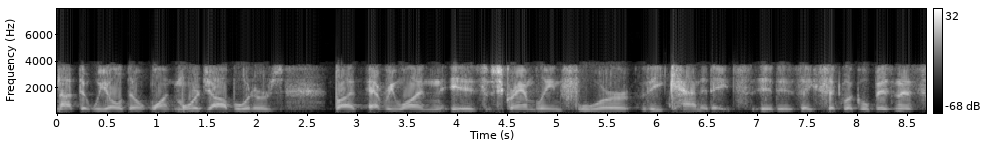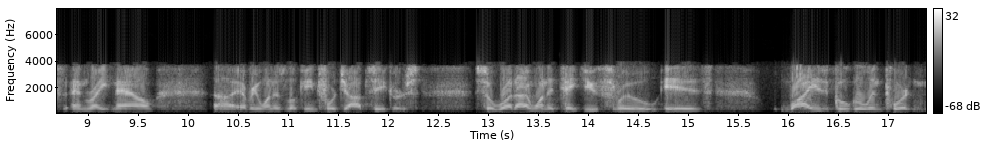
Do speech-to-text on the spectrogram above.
Not that we all don't want more job orders, but everyone is scrambling for the candidates. It is a cyclical business, and right now, uh, everyone is looking for job seekers. So, what I want to take you through is why is Google important?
